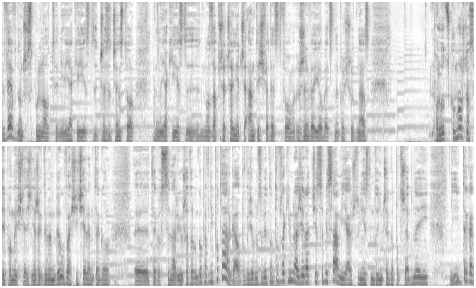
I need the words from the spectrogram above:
wewnątrz wspólnoty, nie? jakie jest często jakie jest no, zaprzeczenie czy antyświadectwo żywe i obecne pośród nas, po ludzku można sobie pomyśleć, nie, że gdybym był właścicielem tego, e, tego scenariusza, to bym go pewnie potargał. Powiedziałbym sobie, no to w takim razie radźcie sobie sami, ja już tu nie jestem do niczego potrzebny i, i tak jak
